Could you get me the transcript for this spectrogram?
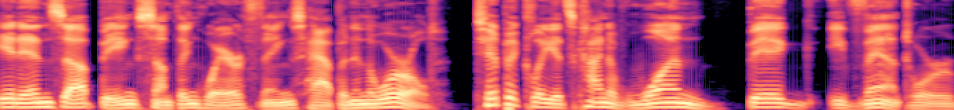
It ends up being something where things happen in the world. Typically, it's kind of one big event or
